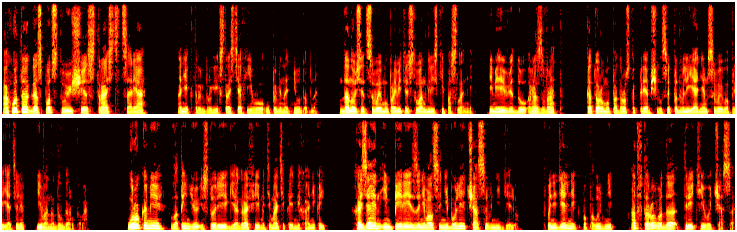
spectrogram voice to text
Охота — господствующая страсть царя, о некоторых других страстях его упоминать неудобно, доносит своему правительству английский посланник, имея в виду разврат, к которому подросток приобщился под влиянием своего приятеля Ивана Долгорукова. Уроками латынью, историей, географией, математикой, механикой хозяин империи занимался не более часа в неделю. В понедельник, пополудни от второго до третьего часа,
